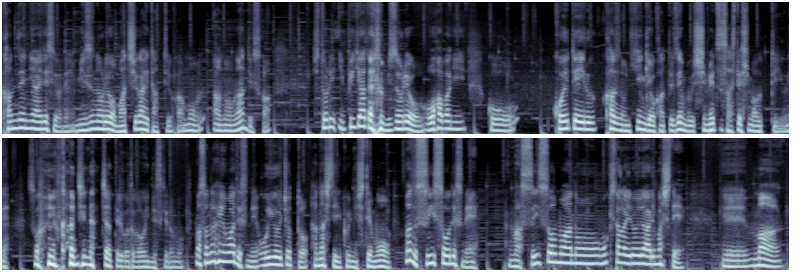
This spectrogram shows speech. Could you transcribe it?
完全にあれですよね、水の量を間違えたっていうか、もう、あの、何ですか、一人一匹あたりの水の量を大幅に、こう、超えている数の金魚を買って全部死滅させてしまうっていうね、そういう感じになっちゃってることが多いんですけども、まあ、その辺はですね、おいおいちょっと話していくにしても、まず水槽ですね。まあ、水槽もあの、大きさがいろいろありまして、えー、まあ、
